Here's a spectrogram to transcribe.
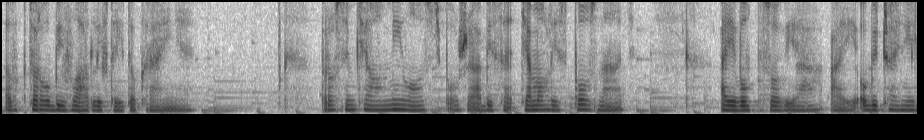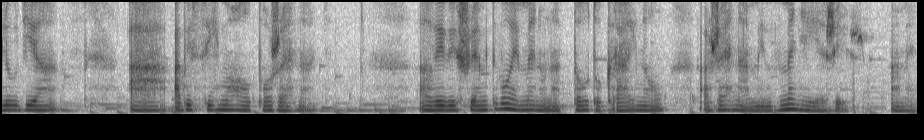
ktorou by vládli v tejto krajine. Prosím ťa o milosť, Bože, aby sa ťa mohli spoznať aj vodcovia, aj obyčajní ľudia a aby si ich mohol požehnať a vyvyšujem Tvoje meno nad touto krajinou a žehnám im v mene Ježiš. Amen.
